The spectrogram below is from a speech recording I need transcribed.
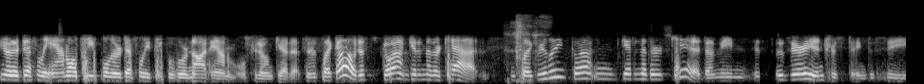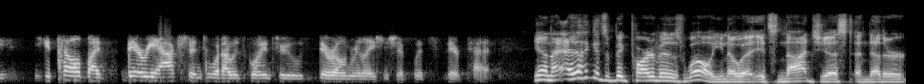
you know, they're definitely animal people, and there are definitely people who are not animals who don't get it. They're just like, oh, just go out and get another cat. It's like, really? Go out and get another kid. I mean, it was very interesting to see. You could tell by their reaction to what I was going through, their own relationship with their pet. Yeah, and I, I, think it's a big part of it as well. You know, uh, it's not just another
